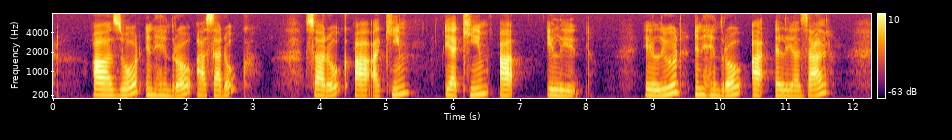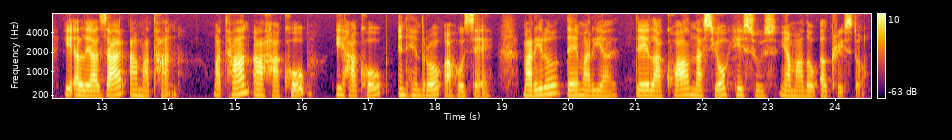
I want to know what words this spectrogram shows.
Azor engendró a Sadoc, Sadoc a Akim y Akim a Elid. Eliud engendró a Eleazar y Eleazar a Matán. Matán a Jacob y Jacob engendró a José, marido de María, de la cual nació Jesús llamado el Cristo.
